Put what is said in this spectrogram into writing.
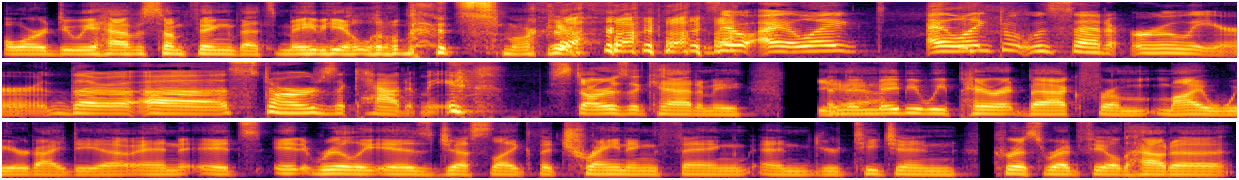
or do we have something that's maybe a little bit smarter? so I liked I liked what was said earlier, the uh Stars Academy. Stars Academy, and then maybe we pare it back from my weird idea, and it's it really is just like the training thing, and you're teaching Chris Redfield how to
